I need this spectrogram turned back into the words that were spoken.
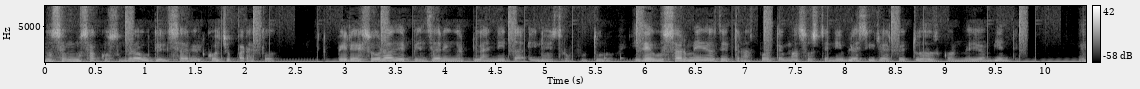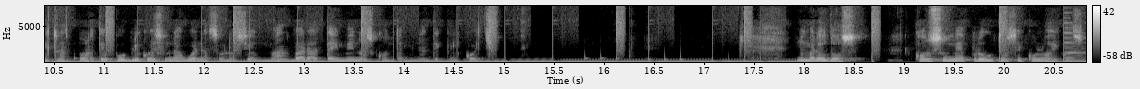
nos hemos acostumbrado a utilizar el coche para todo, pero es hora de pensar en el planeta y nuestro futuro y de usar medios de transporte más sostenibles y respetuosos con el medio ambiente. El transporte público es una buena solución, más barata y menos contaminante que el coche. Número 2. Consume productos ecológicos,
